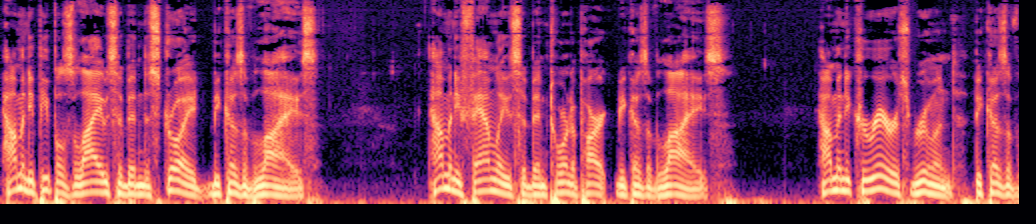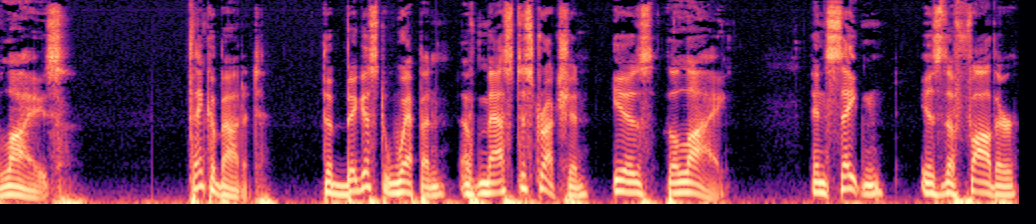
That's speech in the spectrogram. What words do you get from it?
How many people's lives have been destroyed because of lies? How many families have been torn apart because of lies? How many careers ruined because of lies? Think about it. The biggest weapon of mass destruction is the lie. And Satan is the father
